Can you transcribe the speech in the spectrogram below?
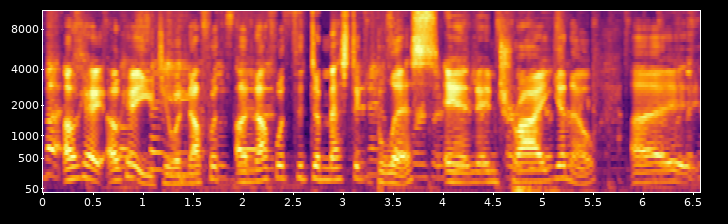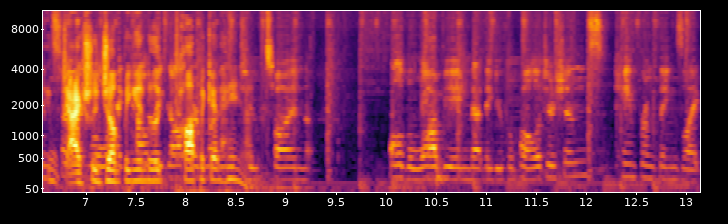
But Okay, okay, you two. Enough with enough with the domestic bliss, and and try, you know, uh, actually jumping like, into the they got their topic at hand. To fund all the lobbying that they do for politicians came from things like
